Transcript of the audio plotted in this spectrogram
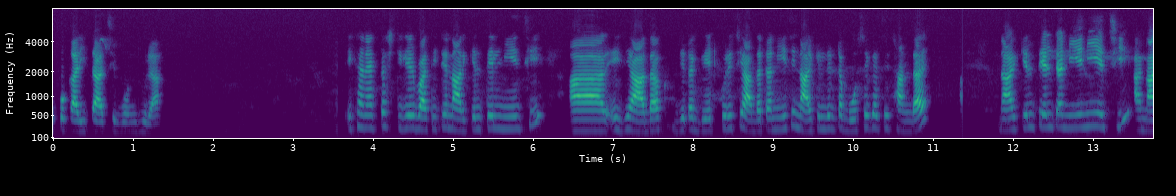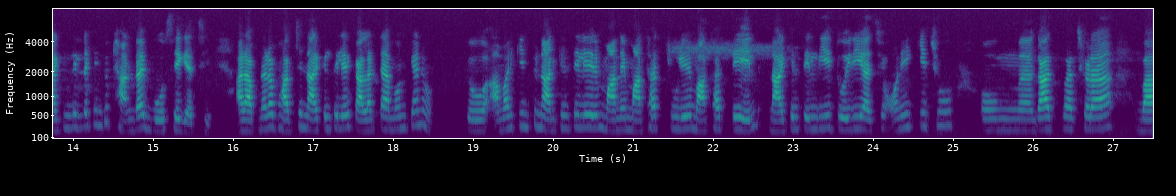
উপকারিতা আছে বন্ধুরা। এখানে একটা স্টিলের বাটিতে নারকেল তেল নিয়েছি, আর এই যে আদা যেটা গ্রেট করেছি, আদাটা নিয়েছি, নারকেল তেলটা বসে গেছে ঠান্ডায়। নারকেল তেলটা নিয়ে নিয়েছি, আর নারকেল তেলটা কিন্তু ঠান্ডায় বসে গেছে। আর আপনারা ভাবছেন নারকেল তেলের কালারটা এমন কেন? তো আমার কিন্তু নারকেল তেলের মানে মাথার চুলের মাথার তেল, নারকেল তেল দিয়ে তৈরি আছে অনেক কিছু গাছ গাছড়া বা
